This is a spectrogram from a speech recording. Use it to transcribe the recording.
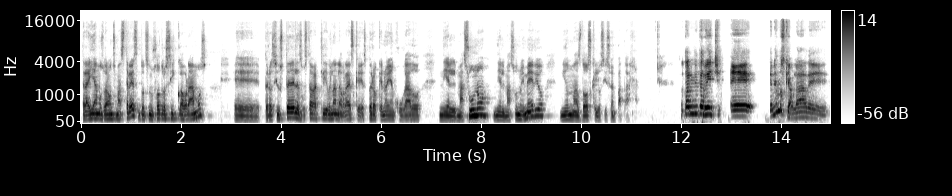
traíamos Browns más tres, entonces nosotros sí cobramos. Eh, pero si a ustedes les gustaba Cleveland, la verdad es que espero que no hayan jugado ni el más uno, ni el más uno y medio, ni un más dos que los hizo empatar. Totalmente, Rich. Eh, tenemos que hablar de,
